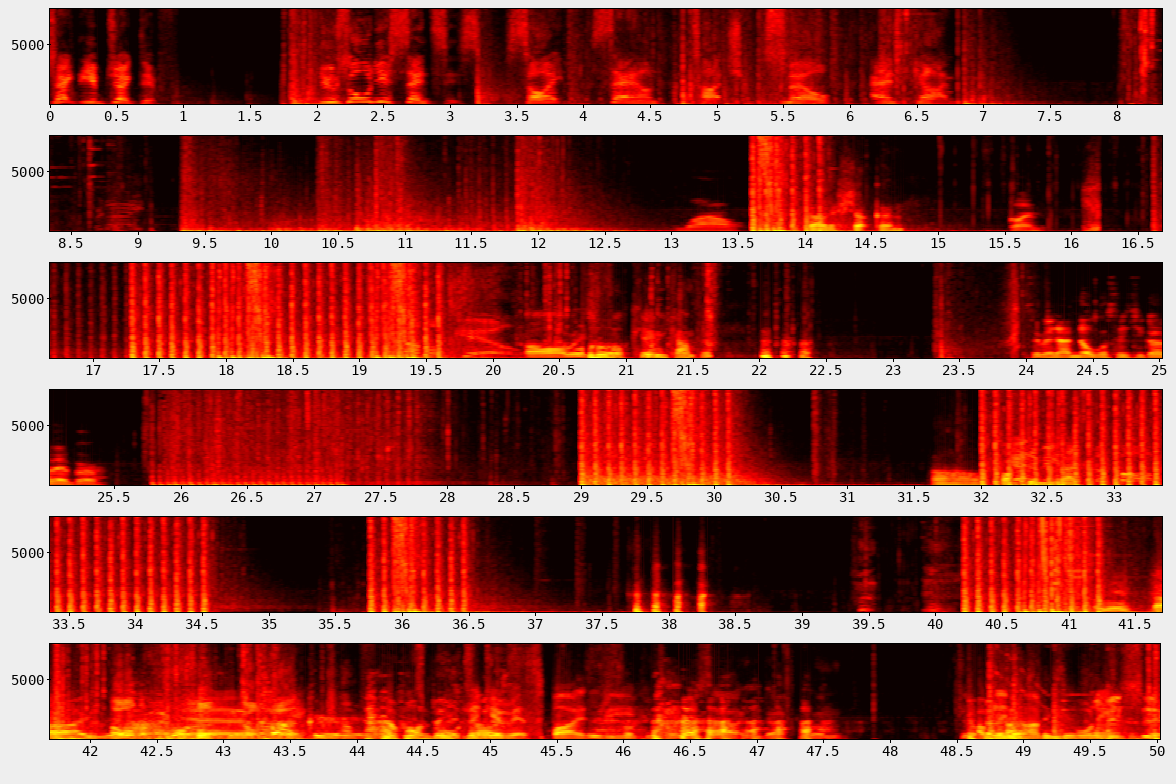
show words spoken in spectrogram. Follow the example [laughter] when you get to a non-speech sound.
Take the objective. Use all your senses. Sight, sound, touch, smell, and gun. Wow. Got a shotgun. Got him. Double kill. Oh, he's [laughs] fucking three camping. [laughs] So mean that no one sees you go there, bro. Oh, fucking enemy lag. has the bomb. On you. I want the Yeah. fuck One Mate, big To Sorry. give it Who's spicy. fucking out, you daft cunt? I believe I I'm think it's- One v 40. six.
